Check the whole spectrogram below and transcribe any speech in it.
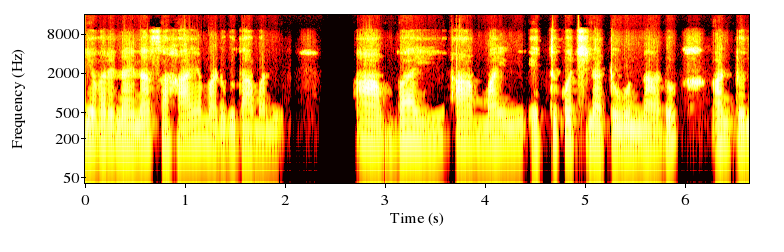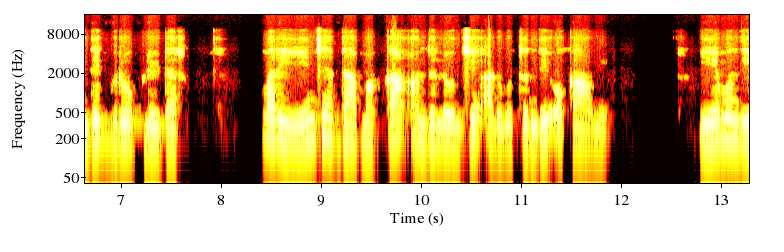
ఎవరినైనా సహాయం అడుగుదామని. ఆ అబ్బాయి ఆ అమ్మాయిని ఎత్తుకొచ్చినట్టు ఉన్నాడు అంటుంది గ్రూప్ లీడర్. మరి ఏం చేద్దాం అక్క? అందులోంచి అడుగుతుంది ఒక ఆమె. ఏముంది?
